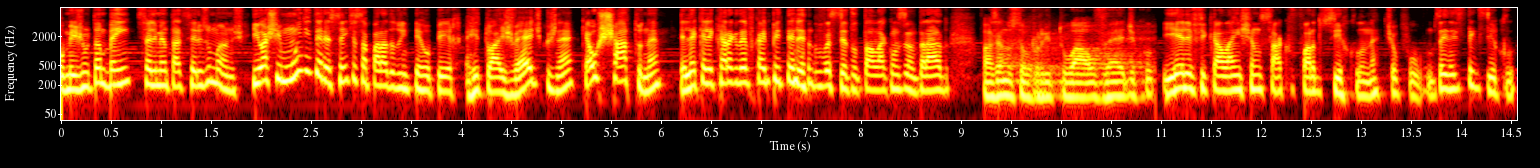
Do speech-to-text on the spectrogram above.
ou mesmo também se alimentar de seres humanos. E eu achei muito interessante essa parada do interromper rituais védicos, né? Que é o chato, né? Ele é aquele cara que deve ficar empetelhando você, tu tá lá concentrado, fazendo o seu ritual védico, e ele fica lá enchendo o saco fora do círculo, né? Tipo, não sei nem se tem círculo,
